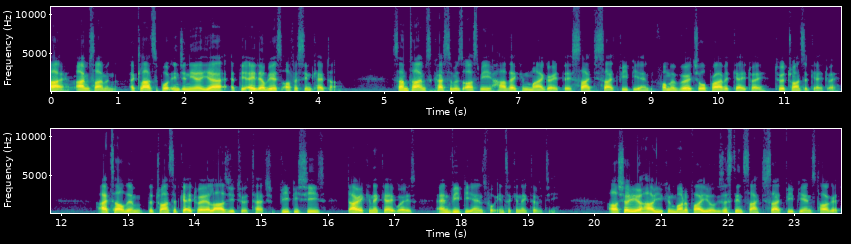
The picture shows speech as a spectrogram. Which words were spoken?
Hi, I'm Simon, a cloud support engineer here at the AWS office in Cape Town. Sometimes customers ask me how they can migrate their site-to-site -site VPN from a virtual private gateway to a transit gateway. I tell them the transit gateway allows you to attach VPCs, direct connect gateways, and VPNs for interconnectivity. I'll show you how you can modify your existing site-to-site -site VPNs target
